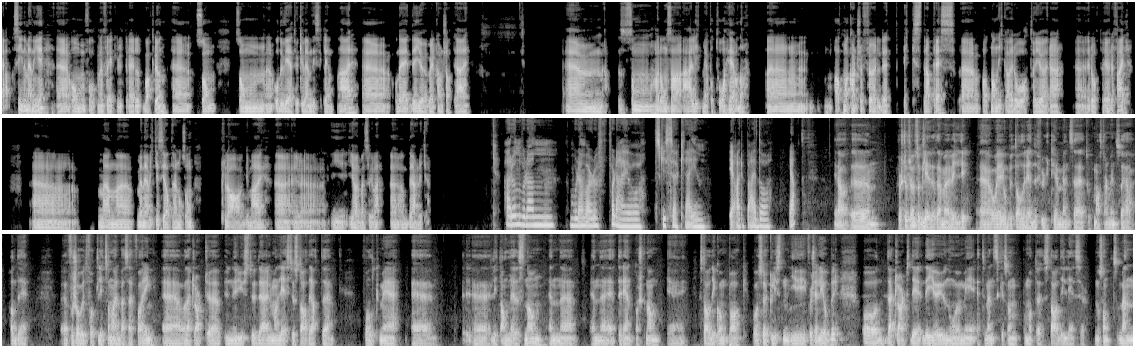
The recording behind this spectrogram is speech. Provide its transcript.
ja, sine meninger eh, om folk med flerkulturell bakgrunn. Eh, som, som, og du vet jo ikke hvem disse klientene er. Eh, og det, det, gjør vel kanskje at jeg um, som Haron sa, er litt mer på tå hev. da. Eh, at man kanskje føler et ekstra press eh, på at man ikke har råd til å gjøre, eh, til å gjøre feil. Men, men, jeg vil ikke si at det er noe som plager meg i, i arbeidslivet. det er det ikke. Haron, hvordan, hvordan, var det for deg å skulle søke deg inn i arbeid og ja? Ja, eh, Først og fremst så gledet jeg meg veldig, eh, og jeg jobbet allerede fulltid mens jeg tok masteren min, så jeg hadde eh, for så vidt fått litt sånn arbeidserfaring. Eh, og det er klart, under jusstudiet, eller man leste jo stadig at folk med litt annerledes navn enn et rent norsk navn stadig kom bak på søkelisten i forskjellige jobber. Og det er klart, det, det gjør jo noe med et menneske som på en måte stadig leser noe sånt. Men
